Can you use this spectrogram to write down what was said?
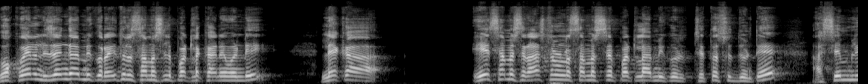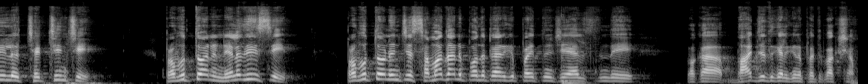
ఒకవేళ నిజంగా మీకు రైతుల సమస్యల పట్ల కానివ్వండి లేక ఏ సమస్య రాష్ట్రంలో ఉన్న సమస్య పట్ల మీకు చిత్తశుద్ధి ఉంటే అసెంబ్లీలో చర్చించి ప్రభుత్వాన్ని నిలదీసి ప్రభుత్వం నుంచి సమాధానం పొందడానికి ప్రయత్నం చేయాల్సింది ఒక బాధ్యత కలిగిన ప్రతిపక్షం.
